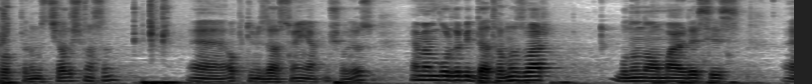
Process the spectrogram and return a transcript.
kodlarımız çalışmasın e, optimizasyon yapmış oluyoruz. Hemen burada bir datamız var. Bunu normalde siz e,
